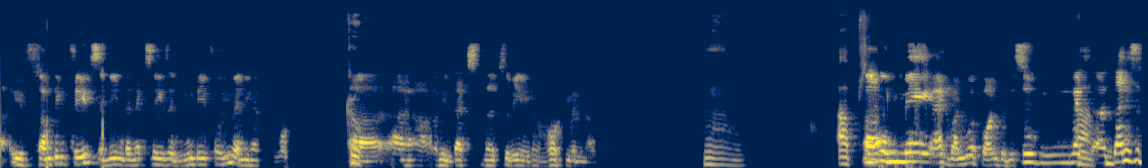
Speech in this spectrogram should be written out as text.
Uh, if something fails, again the next day is a new day for you, and you have to work. Uh, uh, I mean that's that's the way I work even now. Mm, Uh, absolutely. may add one more point to this. So, like, Ah, uh, that is a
